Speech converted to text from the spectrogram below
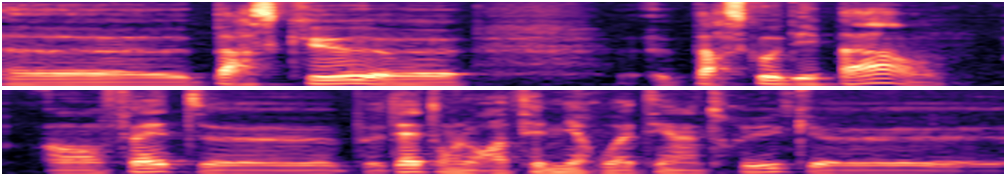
euh, parce que euh, parce qu'au départ, en fait, euh, peut-être on leur a fait miroiter un truc euh,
